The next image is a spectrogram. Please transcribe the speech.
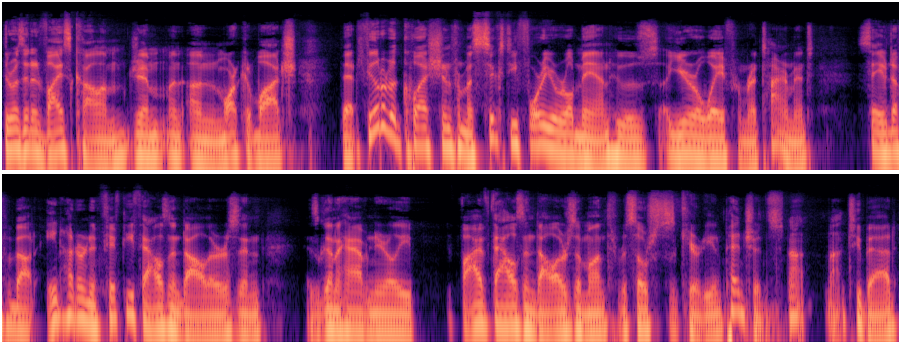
There was an advice column, Jim, on, on Market Watch that fielded a question from a 64 year old man who's a year away from retirement, saved up about $850,000 and is going to have nearly $5,000 a month for Social Security and pensions. Not, not too bad.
